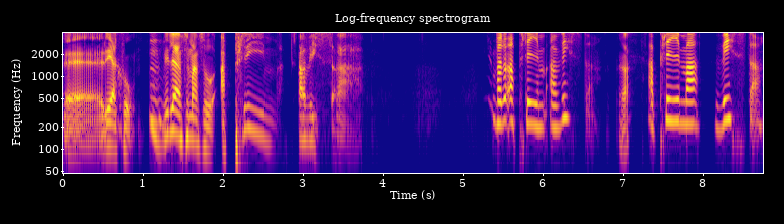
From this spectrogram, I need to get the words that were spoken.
eh, reaktion. Vi läser dem alltså aprim Avista. Vadå aprim avista? Ja. Aprima vista?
